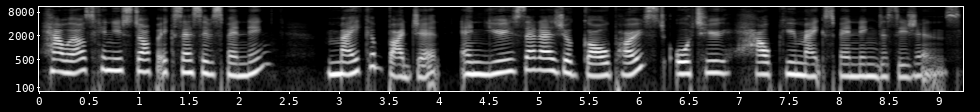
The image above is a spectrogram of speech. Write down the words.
How else can you stop excessive spending? Make a budget and use that as your goalpost or to help you make spending decisions.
